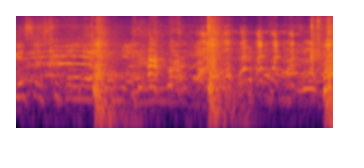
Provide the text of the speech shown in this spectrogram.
miss a super legend here.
